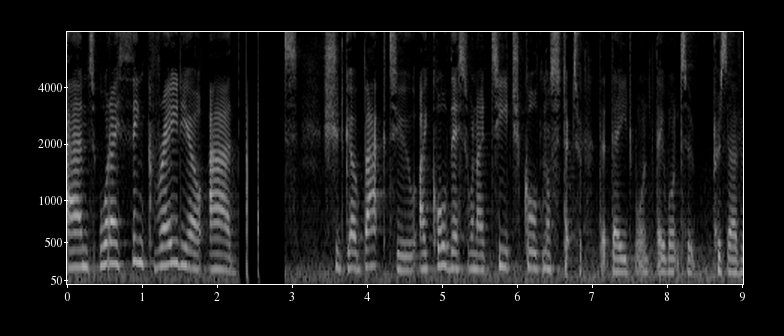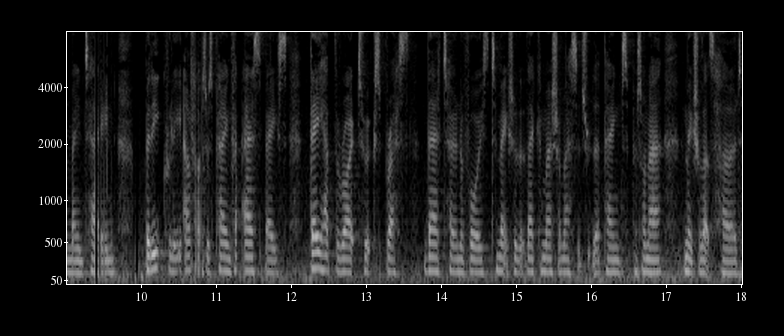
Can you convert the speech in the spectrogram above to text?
And what I think radio ads should go back to, I call this when I teach called nostalgia. That they want they want to preserve and maintain. But equally, advertisers was paying for airspace, they have the right to express their tone of voice to make sure that their commercial message that they're paying to put on air and make sure that's heard.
